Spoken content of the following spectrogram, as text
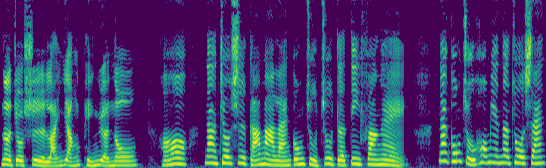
那就是兰阳平原哦。哦，那就是噶玛兰公主住的地方诶。那公主后面那座山，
